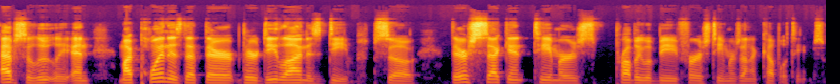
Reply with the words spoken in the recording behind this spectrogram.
Absolutely. And my point is that their their D line is deep. So their second teamers probably would be first teamers on a couple teams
